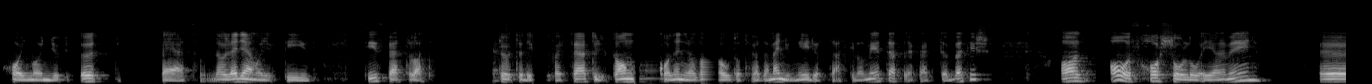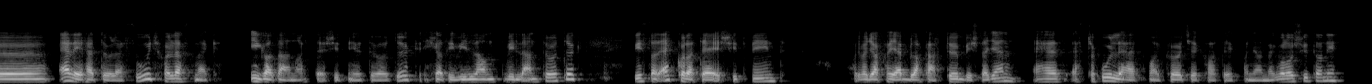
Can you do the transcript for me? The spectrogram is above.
hogy mondjuk 5 perc, de hogy legyen mondjuk 10, 10 perc alatt töltődik, vagy fel tudjuk tankolni ennyire az autót, hogy az a menjünk 4-500 kilométert, vagy akár többet is, az ahhoz hasonló élmény ö, elérhető lesz úgy, hogy lesznek igazán nagy teljesítményű töltők, igazi villám, villámtöltők, viszont ekkora teljesítményt, hogy vagy akár ebből akár több is legyen, ehhez ezt csak úgy lehet majd költséghatékonyan megvalósítani,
